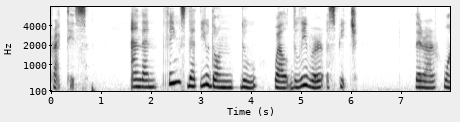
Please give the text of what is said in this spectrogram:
Practice. And then things that you don't do while deliver a speech. There are 1.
